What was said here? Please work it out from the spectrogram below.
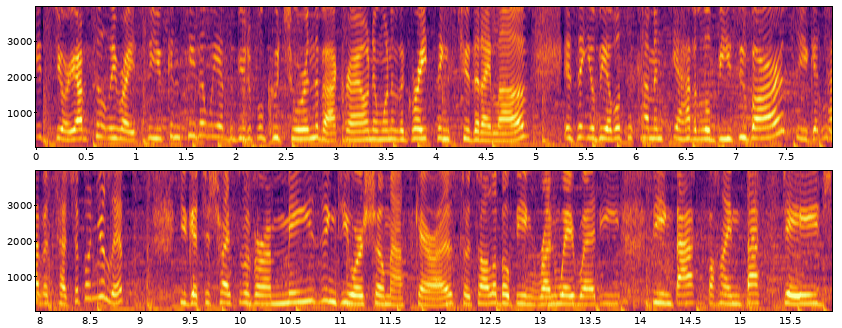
It's Dior, you're absolutely right. So you can see that we have the beautiful couture in the background, and one of the great things too that I love is that you'll be able to come and have a little bisou bar, so you get to have a touch up on your lips. You get to try some of our amazing Dior show mascaras. So it's all about being runway ready, being back behind backstage,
